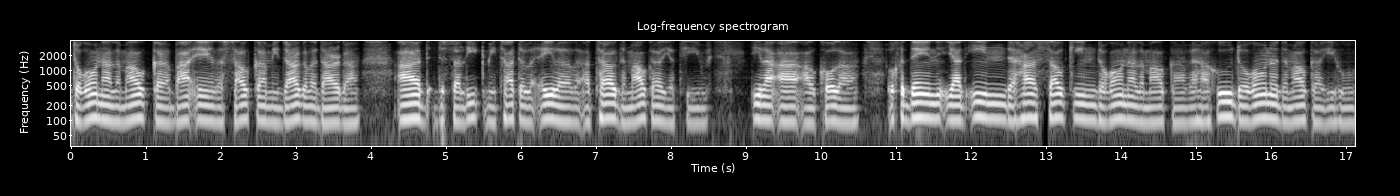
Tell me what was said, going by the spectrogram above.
דורונה, למלכה, באה לסלקה מדרגה לדרגה, עד דסליק מתתה לאלה, לאתר דמלכה יתיב. אילאה על כלה, וכדין ידעין דהה סלקין דורונה למלכה, וההוא דורונה דמלכה איהו,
